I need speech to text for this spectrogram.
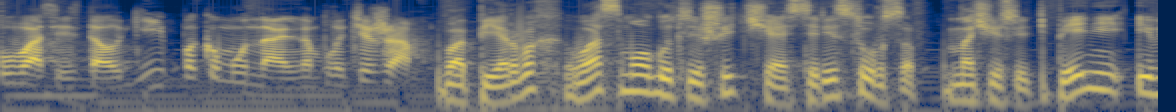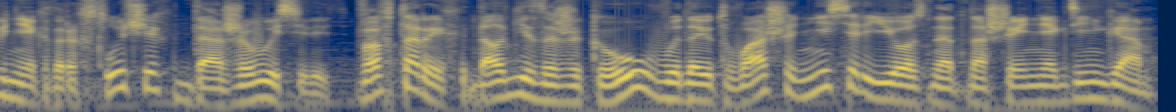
У вас есть долги по коммунальным платежам. Во-первых, вас могут лишить части ресурсов, начислить пени и в некоторых случаях даже выселить. Во-вторых, долги за ЖКУ выдают ваше несерьезное отношение к деньгам.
